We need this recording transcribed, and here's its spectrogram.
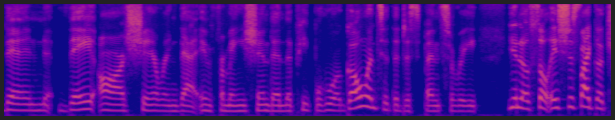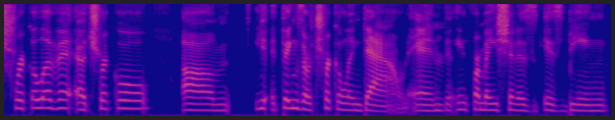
then they are sharing that information then the people who are going to the dispensary you know so it's just like a trickle of it a trickle um things are trickling down and the information is is being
